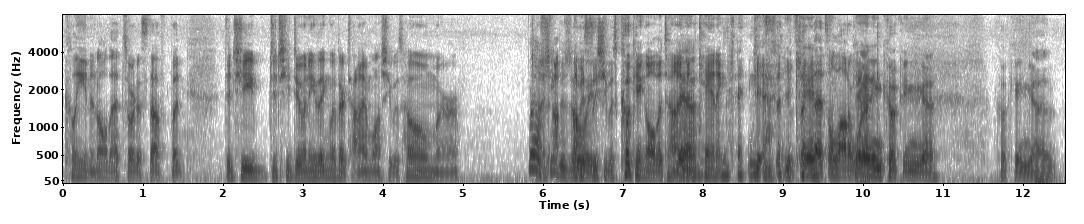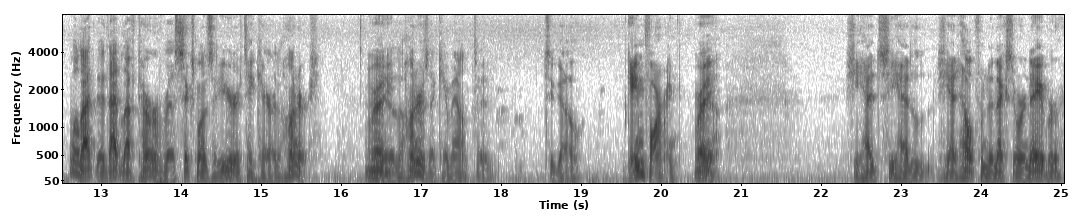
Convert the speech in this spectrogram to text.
clean and all that sort of stuff. But did she did she do anything with her time while she was home or? Well, I mean, she was obviously always she was cooking all the time Yeah. and canning things. Yeah, you So can. that's a lot of work. Canning, cooking, uh, cooking. Uh, well, that that left her uh, six months of the year to take care of the hunters. Right. You know, the hunters that came out to to go game farming. you Right. know. She had she had she had help from the next door neighbor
